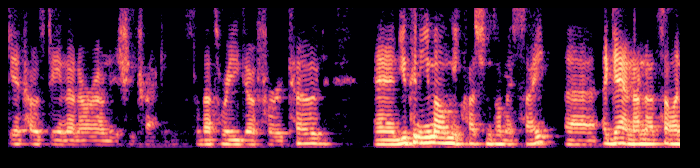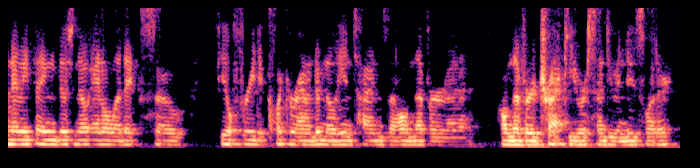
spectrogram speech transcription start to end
Git hosting and our own issue tracking. So that's where you go for code. And you can email me questions on my site. Uh, again, I'm not selling anything. There's no analytics, so feel free to click around a million times. I'll never, uh, I'll never track you or send you a newsletter.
